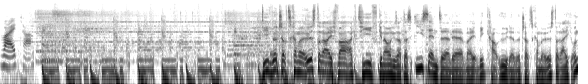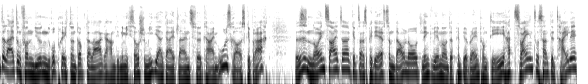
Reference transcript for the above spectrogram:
Weiter. Die Wirtschaftskammer Österreich war aktiv, genauer gesagt das E-Center der WKÖ, der Wirtschaftskammer Österreich. Unter Leitung von Jürgen Rupprecht und Dr. Lager haben die nämlich Social Media Guidelines für KMUs rausgebracht. Das ist ein Neunseiter, gibt's als PDF zum Download, Link wie immer unter pimpyourbrain.de, hat zwei interessante Teile.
